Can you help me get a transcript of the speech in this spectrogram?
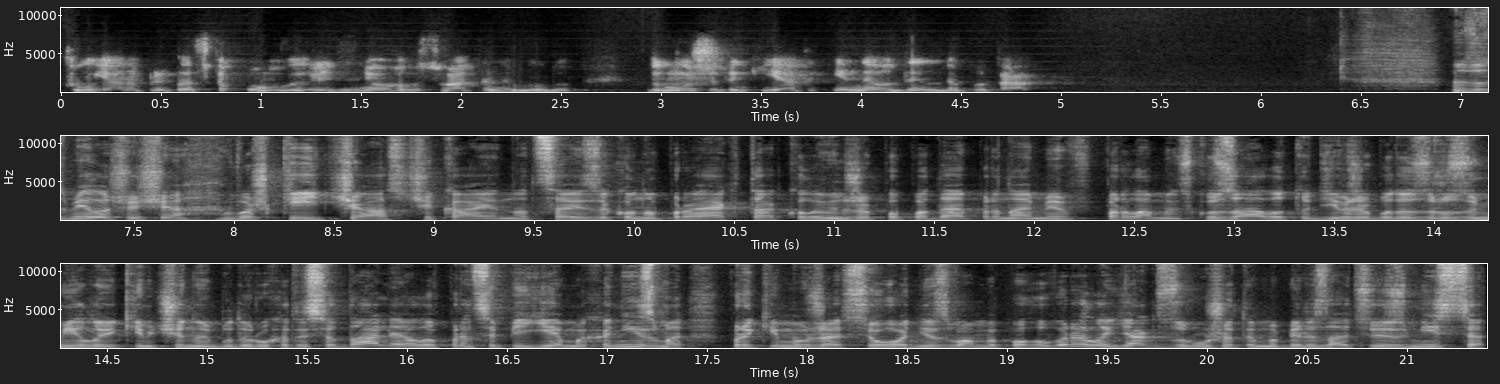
Тому я, наприклад, в такому вигляді з нього голосувати не буду. Думаю, що такі я такий не один депутат. Ну, зрозуміло, що ще важкий час чекає на цей законопроект. Так, коли він вже попаде принаймні в парламентську залу, тоді вже буде зрозуміло, яким чином буде рухатися далі. Але в принципі є механізми, про які ми вже сьогодні з вами поговорили. Як зрушити мобілізацію з місця,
